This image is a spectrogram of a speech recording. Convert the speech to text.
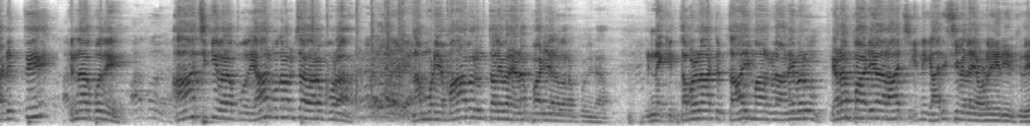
அடுத்து என்ன போகுது ஆட்சிக்கு வரப்போகுது. யார் முதலமைச்சர் வரப்போறா? நம்முடைய மாபெரும் தலைவர் எடப்பாடியார் வரப்போகிறார். இன்னைக்கு தமிழ்நாட்டு தாய்மார்கள் அனைவரும் எடப்பாடியார் ஆட்சி இன்னைக்கு அரிசி விலை எவ்வளவு ஏறி இருக்குது?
